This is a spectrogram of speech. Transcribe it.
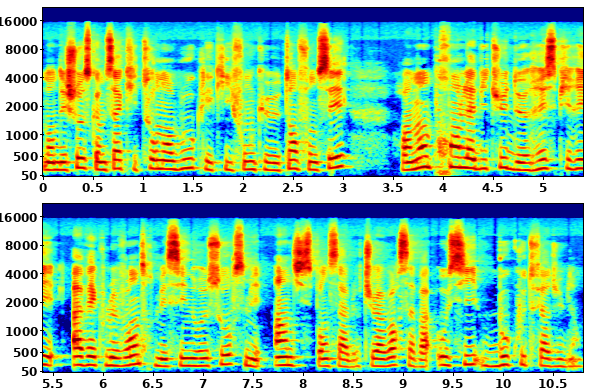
dans des choses comme ça qui tournent en boucle et qui font que t'enfoncer, vraiment prendre l'habitude de respirer avec le ventre, mais c'est une ressource mais indispensable. Tu vas voir, ça va aussi beaucoup te faire du bien.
